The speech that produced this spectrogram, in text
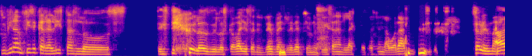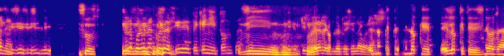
tuvieran físicas realistas los testículos de los caballos en Redemption, utilizaran la explotación laboral. Solo Ah, imagínate. sí, sí, sí, sí. Sus- Solo por una cosa así de pequeña y tonta, Sí, utilizar la explotación es lo que te, es lo que es lo que te decía, o sea,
